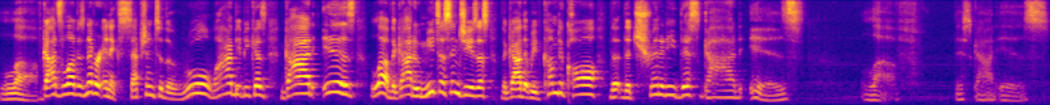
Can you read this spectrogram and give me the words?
love. God's love is never an exception to the rule. Why? Because God is love. The God who meets us in Jesus, the God that we've come to call the, the Trinity, this God is love. This God is.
